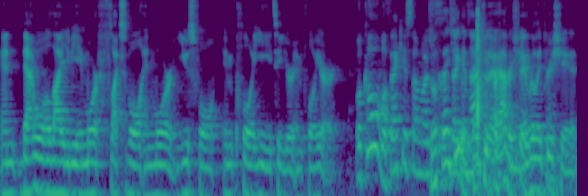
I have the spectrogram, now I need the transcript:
and that will allow you to be a more flexible and more useful employee to your employer. Well, cool. Well, thank you so much well, for thank taking you. time thank today. you for having me. I really appreciate it.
